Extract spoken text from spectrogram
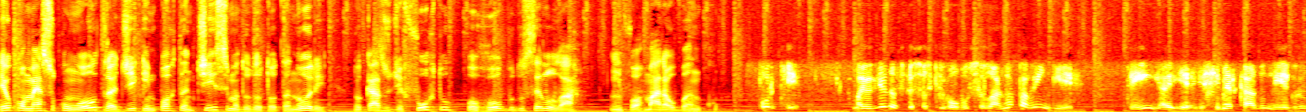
Eu começo com outra dica importantíssima do Dr. Tanuri no caso de furto ou roubo do celular: informar ao banco. Por quê? A maioria das pessoas que roubam o celular não é para vender. Tem esse mercado negro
